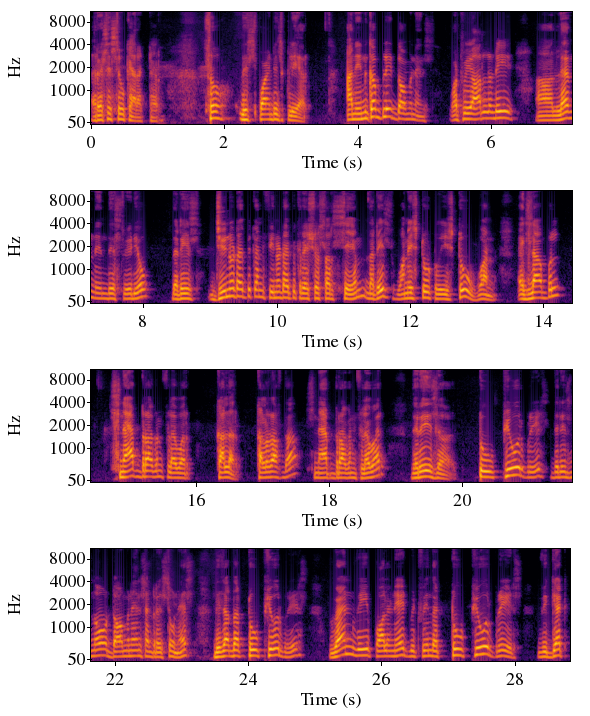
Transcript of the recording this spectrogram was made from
recessive character. So, this point is clear. An incomplete dominance, what we already uh, learned in this video, that is genotypic and phenotypic ratios are same, that is 1 is to 2 is to 1. Example, snapdragon flower color, color of the snapdragon flower, there is uh, two pure breeds, there is no dominance and recessiveness. These are the two pure breeds. When we pollinate between the two pure breeds, we get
